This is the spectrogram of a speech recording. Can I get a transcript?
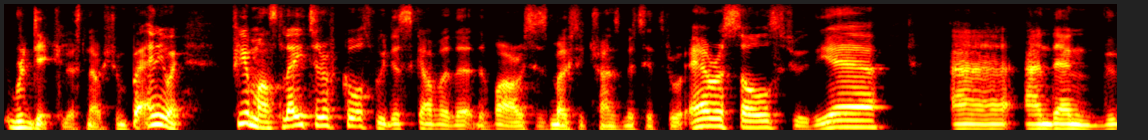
Ridiculous notion. But anyway, a few months later, of course, we discover that the virus is mostly transmitted through aerosols, through the air. Uh, and then the,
